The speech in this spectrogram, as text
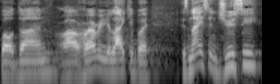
well done, or however you like it, but it's nice and juicy.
